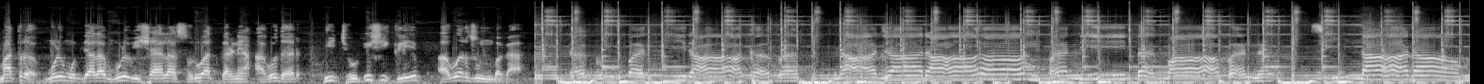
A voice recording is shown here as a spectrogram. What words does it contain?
मात्र मूळ मुद्द्याला मूळ विषयाला सुरुवात करण्या अगोदर ही छोटीशी क्लिप आवर्जून बघा. रघुपती राघव राजा राम पतित पावन सीताराम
